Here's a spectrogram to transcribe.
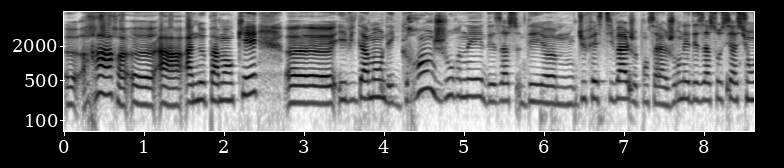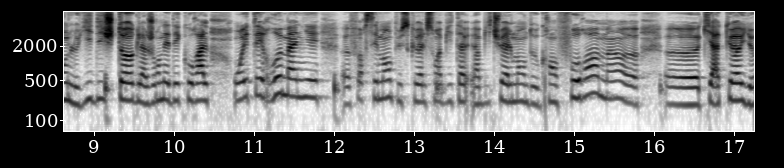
rare à, ne pas manquer. évidemment, les grandes journées des, du festival, je pense à la journée des associations, le Yiddish Tog, la journée des chorales, ont été remaniées forcément puisqu'elles sont habituellement de grands forums hein, qui accueillent accueille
